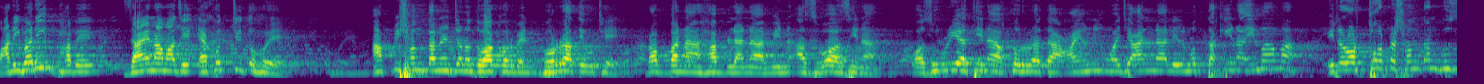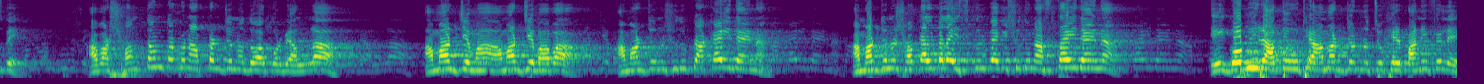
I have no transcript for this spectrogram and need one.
পারিবারিকভাবে জায়নামাজে একত্রিত হয়ে আপনি সন্তানের জন্য দোয়া করবেন ভোর রাতে উঠে, রব্বানা হাবলানা মিন আজওয়াজিনা ওয়া যুররিয়াতিনা কুররাতা আয়ুনি ওয়াজআলনা লিল মুত্তাকিনা ইমামা। এটার অর্থ আপনার সন্তান বুঝবে। আবার সন্তান তখন আপনার জন্য দোয়া করবে, আল্লাহ, আমার যে মা, আমার যে বাবা, আমার জন্য শুধু টাকাই দেয় না। আমার জন্য সকালবেলা স্কুল ব্যাগে শুধু নাস্তাই দেয় না। এই গভীর রাতে উঠে আমার জন্য চোখের পানি ফেলে,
